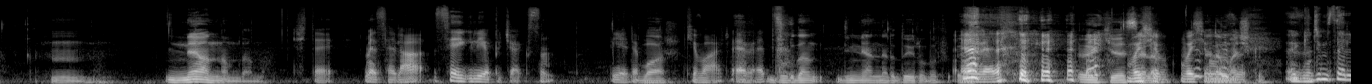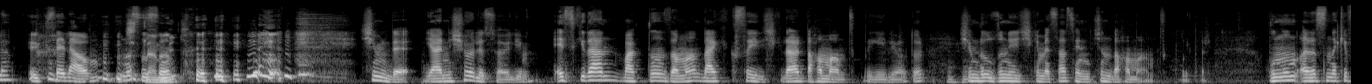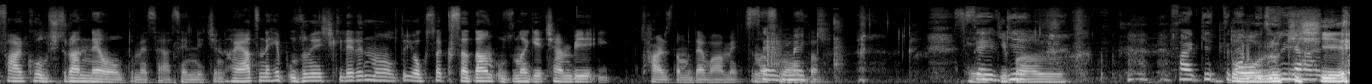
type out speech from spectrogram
Ne anlamda ama? İşte mesela sevgili yapacaksın diyelim. Var. Ki var evet. Buradan dinleyenlere duyurulur. evet. Öykü'ye Başım, selam. başım selam gözüm. aşkım. Öykücüm selam. Öykü selam. Nasılsın? Şimdi yani şöyle söyleyeyim. Eskiden baktığın zaman belki kısa ilişkiler daha mantıklı geliyordur. Şimdi uzun ilişki mesela senin için daha mantıklıdır. Bunun arasındaki farkı oluşturan ne oldu mesela senin için? Hayatında hep uzun ilişkilerin mi oldu yoksa kısadan uzuna geçen bir tarzda mı devam etti? Nasıl Sevmek. oldu? Sevgi, Sevgi. bağı. Fark ettiren Doğru budur yani. kişi.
